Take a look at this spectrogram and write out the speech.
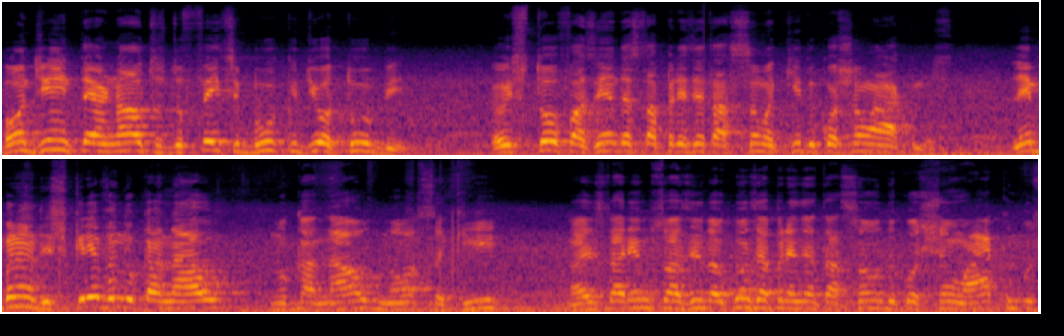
Bom dia, internautas do Facebook e do YouTube. Eu estou fazendo esta apresentação aqui do Colchão Acmos. Lembrando, inscreva no canal, no canal nosso aqui. Nós estaremos fazendo algumas apresentações do Colchão Acmos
